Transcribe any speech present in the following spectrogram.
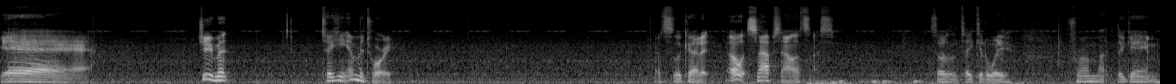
Yeah! Achievement! Taking inventory. Let's look at it. Oh, it snaps now. That's nice. So it doesn't take it away from the game.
